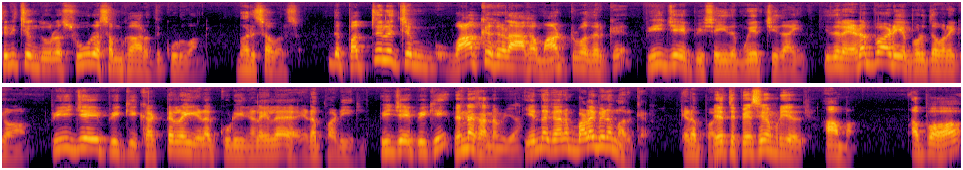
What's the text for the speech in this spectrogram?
திருச்செந்தூரில் சூர சம்ஹாரத்துக்கு கூடுவாங்க வருஷ வருஷம். இந்த பத்து லட்சம் வாக்குகளாக மாற்றுவதற்கு பிஜேபி செய்த முயற்சி தான் இது. இதில் எடப்பாடியை பொறுத்த வரைக்கும் பிஜேபிக்கு கட்டளை இடக்கூடிய நிலையில் எடப்பாடி இல்லை. பிஜேபிக்கு என்ன காரணம் ஐயா? என்ன காரணம்? பலவீனமாக இருக்கார் எடப்பாடி. ஏத்து பேசவே முடியாது. ஆமாம் அப்போது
